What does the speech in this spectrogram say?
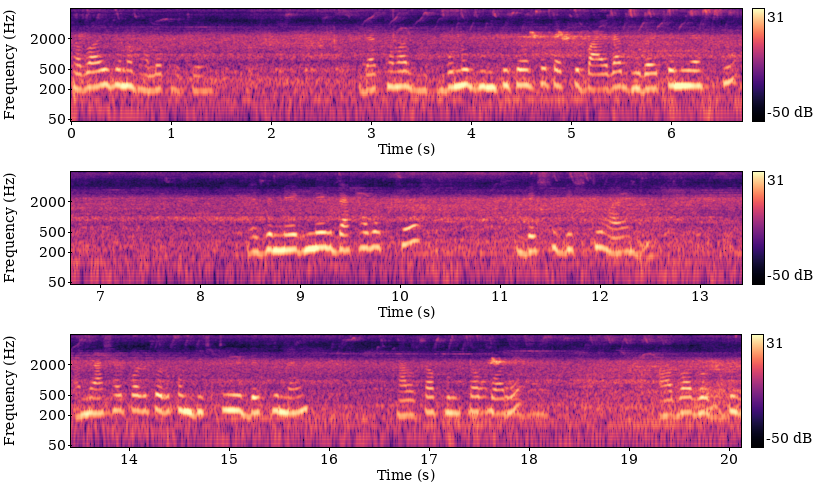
সবাই যেন ভালো থাকে। দেখো আমার বোনু ঘুম থেকে উঠছে তো একটু বাইরে ঘুরাইতে নিয়ে আসছি। এই যে মেঘ মেঘ দেখা যাচ্ছে, বেশি বৃষ্টি হয় না। আমি আসার পরে তো ওরকম বৃষ্টি দেখি নাই, হালকা ফুলকা পরে আবার রোদ্দুর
